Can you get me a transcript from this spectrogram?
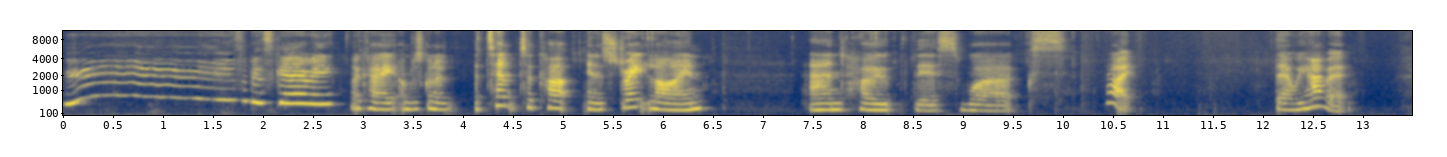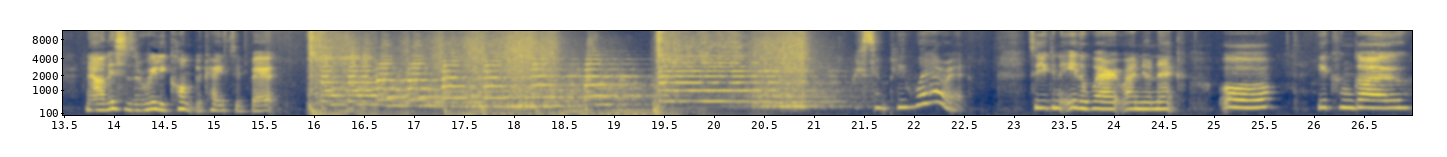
It's a bit scary. Okay, I'm just going to attempt to cut in a straight line and hope this works. There we have it. Now this is a really complicated bit. We simply wear it. So you can either wear it around your neck or you can go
